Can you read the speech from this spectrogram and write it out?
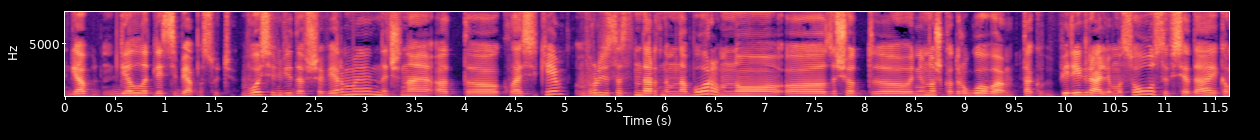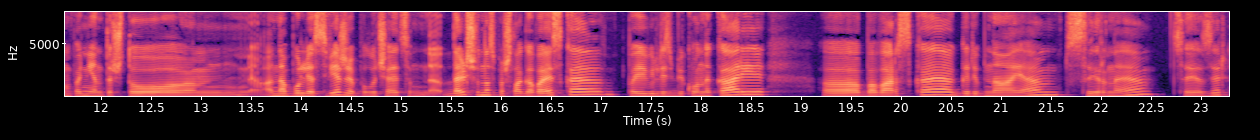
я делала для себя, по сути. Восемь видов шавермы, начиная от э, классики, вроде со стандартным набором, но э, за счет э, немножко другого, так переиграли мы соусы все, да, и компоненты, что э, она более свежая получается. Дальше у нас пошла гавайская, появились беконы карри, э, баварская, грибная, сырная, цезарь,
